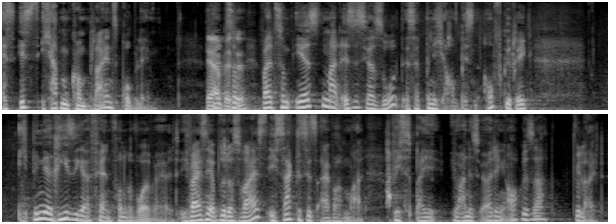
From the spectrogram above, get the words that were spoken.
es ist, ich habe ein Compliance-Problem. Ja, weil bitte. Zum, weil zum ersten Mal ist es ja so, deshalb bin ich auch ein bisschen aufgeregt. Ich bin ja riesiger Fan von Revolverheld. Ich weiß nicht, ob du das weißt. Ich sag das jetzt einfach mal. Habe ich das bei Johannes Oerding auch gesagt? Vielleicht.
